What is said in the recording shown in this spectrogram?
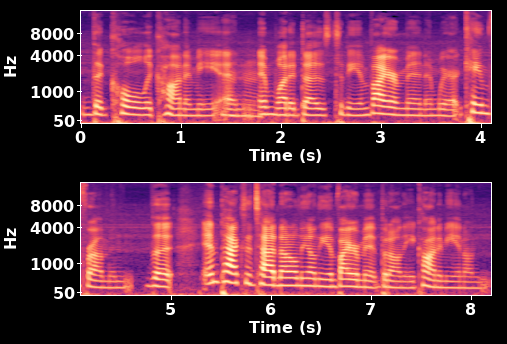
the coal economy and Mhm. and what it does to the environment and where it came from and the impacts it's had not only on the environment but on the economy and on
